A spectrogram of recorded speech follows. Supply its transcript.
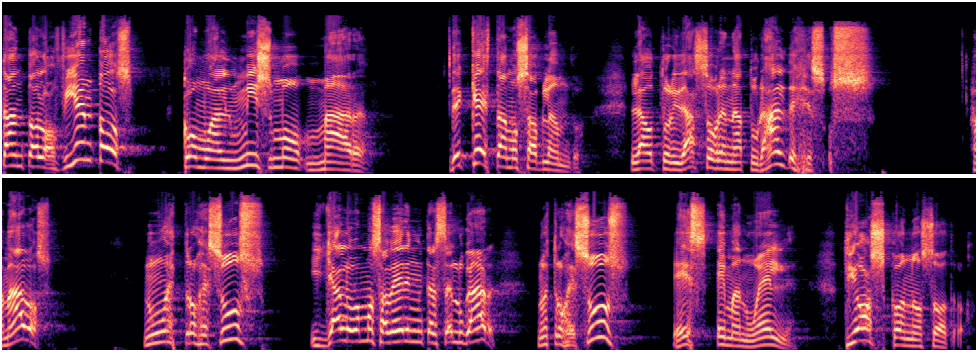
tanto a los vientos como al mismo mar. ¿De qué estamos hablando? La autoridad sobrenatural de Jesús. Amados, nuestro Jesús, y ya lo vamos a ver en tercer lugar, nuestro Jesús es Emanuel, Dios con nosotros.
